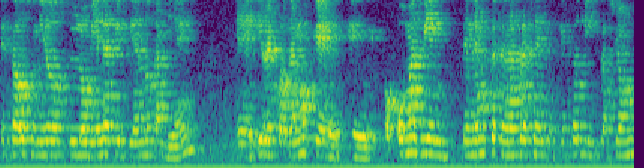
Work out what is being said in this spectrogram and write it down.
Estados Unidos lo viene advirtiendo también. Eh, y recordemos que, eh, o, o, más bien tenemos que tener presente que esta administración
